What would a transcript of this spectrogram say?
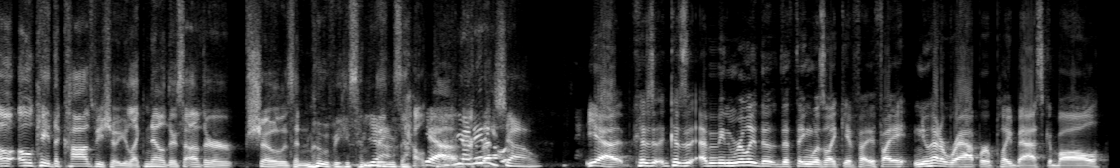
oh, okay, the Cosby Show. You're like, no, there's other shows and movies and Yeah. things out Yeah. there. on any show. Yeah, because because I mean, really, the the thing was like if I, if I knew how to rap or play basketball,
